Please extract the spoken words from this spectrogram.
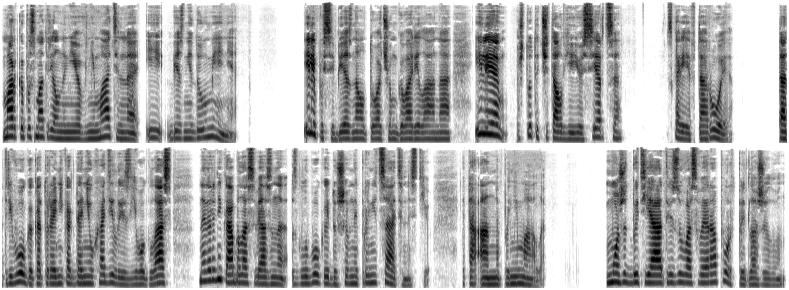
Марко посмотрел на нее внимательно и без недоумения. Или по себе знал то, о чем говорила она, или что-то читал в ее сердце. Скорее, второе. Та тревога, которая никогда не уходила из его глаз, наверняка была связана с глубокой душевной проницательностью. Это Анна понимала. «Может быть, я отвезу вас в аэропорт», — предложил он.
